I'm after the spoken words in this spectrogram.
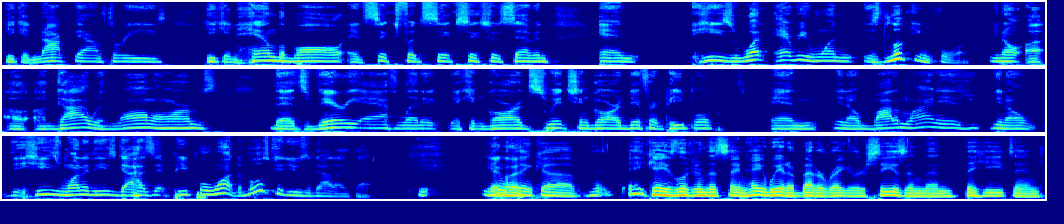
He can knock down threes. He can handle the ball at six foot six, six foot seven, and he's what everyone is looking for. You know, a, a, a guy with long arms that's very athletic that can guard, switch, and guard different people. And you know, bottom line is, you, you know, he's one of these guys that people want. The Bulls could use a guy like that. You Yeah, don't think uh, AK is looking at this saying, "Hey, we had a better regular season than the Heat, and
